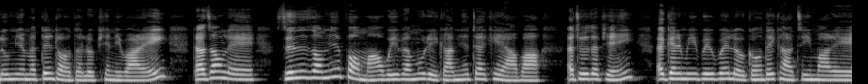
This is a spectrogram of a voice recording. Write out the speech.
လူမြင်မသိတော်တယ်လို့ဖြစ်နေပါတယ်။ဒါကြောင့်လည်းဇင်စင်စောမြင့်ပေါ်မှာဝေဖန်မှုတွေကမြင့်တက်ခဲ့တာပါ။အထူးသဖြင့်အကယ်ဒမီပေးပွဲလိုဂုဏ်သိက္ခာကြီးမားတဲ့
